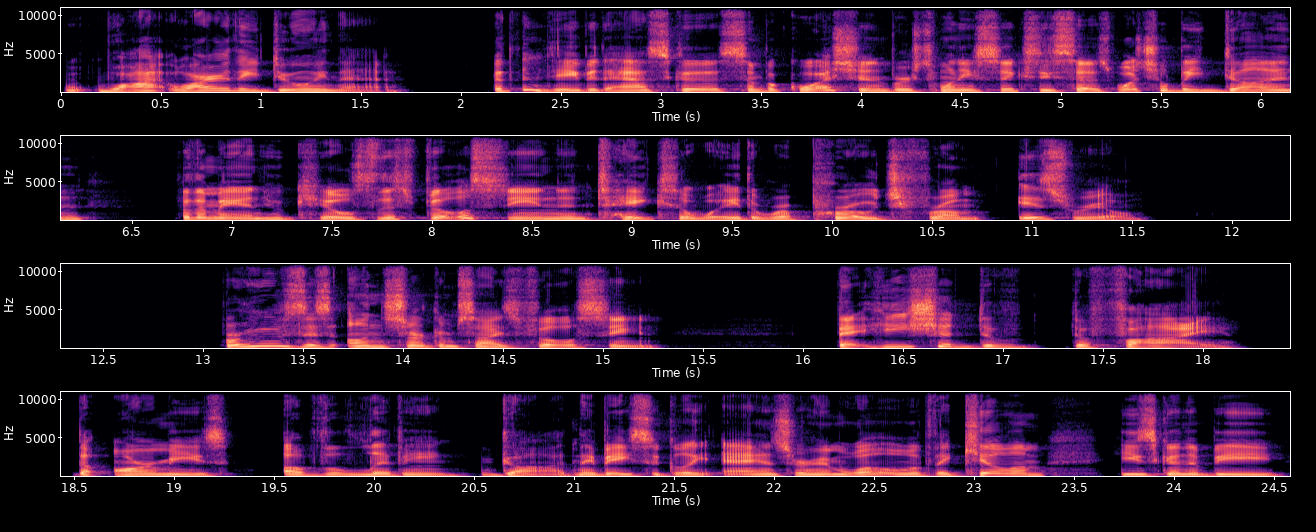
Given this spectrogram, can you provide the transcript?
Why why are they doing that? But then David asks a simple question. Verse 26, he says, What shall be done for the man who kills this Philistine and takes away the reproach from Israel? For who is this uncircumcised Philistine that he should de- defy the armies of the living God? And they basically answer him, well, if they kill him, he's going to be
